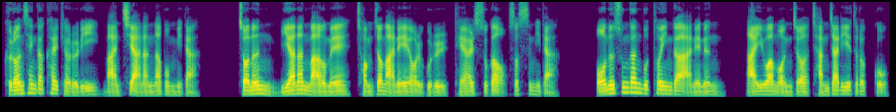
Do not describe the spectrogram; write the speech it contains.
그런 생각할 겨를이 많지 않았나 봅니다. 저는 미안한 마음에 점점 아내의 얼굴을 대할 수가 없었습니다. 어느 순간부터인가 아내는 아이와 먼저 잠자리에 들었고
